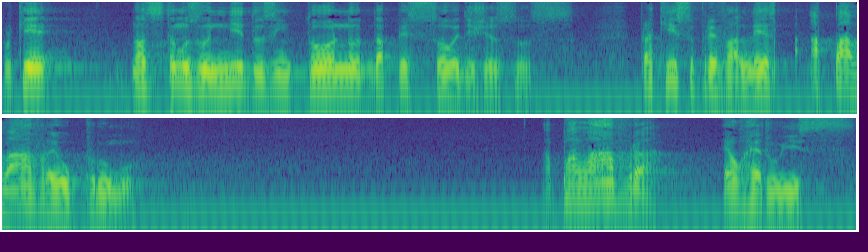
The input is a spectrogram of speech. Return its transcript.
Porque nós estamos unidos em torno da pessoa de Jesus. Para que isso prevaleça, a palavra é o prumo. A palavra é o juiz.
